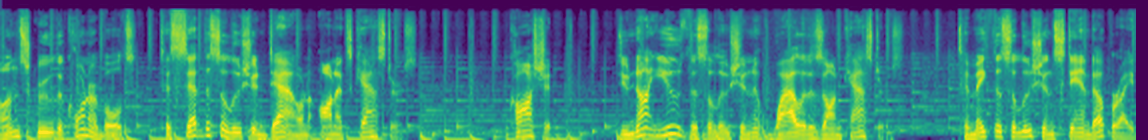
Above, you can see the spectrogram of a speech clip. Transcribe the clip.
Unscrew the corner bolts to set the solution down on its casters. Caution! Do not use the solution while it is on casters. To make the solution stand upright,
